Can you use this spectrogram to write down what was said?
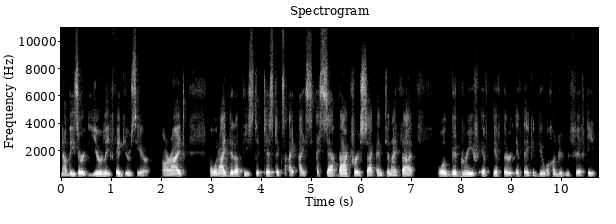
Now, these are yearly figures here, all right? And when I did up these statistics, I, I, I sat back for a second and I thought, well, good grief, if, if, they're, if they could do 150,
